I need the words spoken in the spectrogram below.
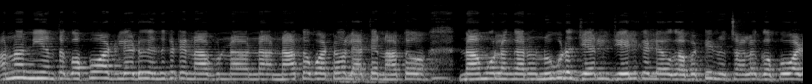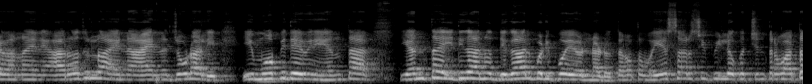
అన్న నీ అంత గొప్పవాడు లేడు ఎందుకంటే నాకు నా- నా- నాతో పాటో లేకపోతే నాతో నా మూలంగాను నువ్వు కూడా జైలు జైలుకి వెళ్ళావు కాబట్టి నువ్వు చాలా గొప్పవాడు అన్నాయని ఆయన. ఆ రోజుల్లో ఆయన ఆయన చూడాలి. ఈ మోపిదేవిని ఎంత ఎంత ఇదిగాను దిగాలు పడిపోయి ఉన్నాడు. తర్వాత వైఎస్ఆర్సీపీలోకి వచ్చిన తర్వాత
